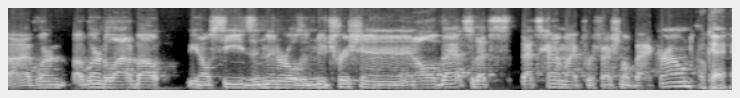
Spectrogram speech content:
Uh, I've learned I've learned a lot about you know seeds and minerals and nutrition and all of that so that's that's kind of my professional background okay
